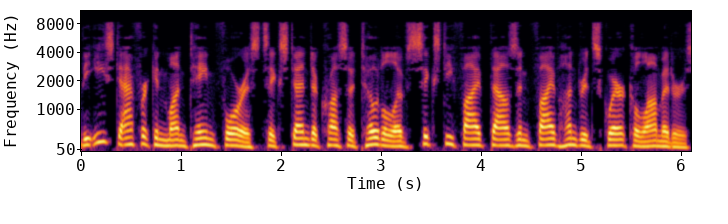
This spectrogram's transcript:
the East African montane forests extend across a total of 65,500 square kilometers,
